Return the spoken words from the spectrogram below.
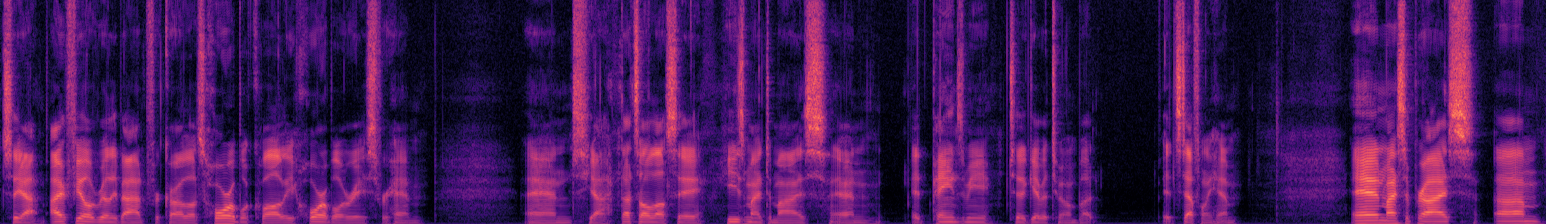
so yeah, I feel really bad for Carlos. Horrible quality, horrible race for him. And yeah, that's all I'll say. He's my demise, and it pains me to give it to him, but it's definitely him. And my surprise, um,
